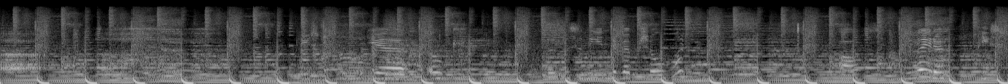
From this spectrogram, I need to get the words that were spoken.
Uh, yeah, okay. So this is the end of episode one. I'll see you later. Peace.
